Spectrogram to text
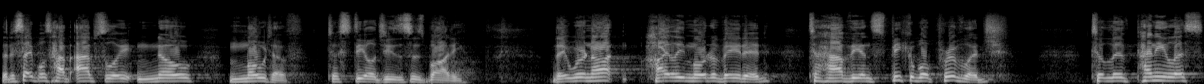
the disciples have absolutely no motive to steal Jesus' body. They were not highly motivated to have the unspeakable privilege to live penniless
